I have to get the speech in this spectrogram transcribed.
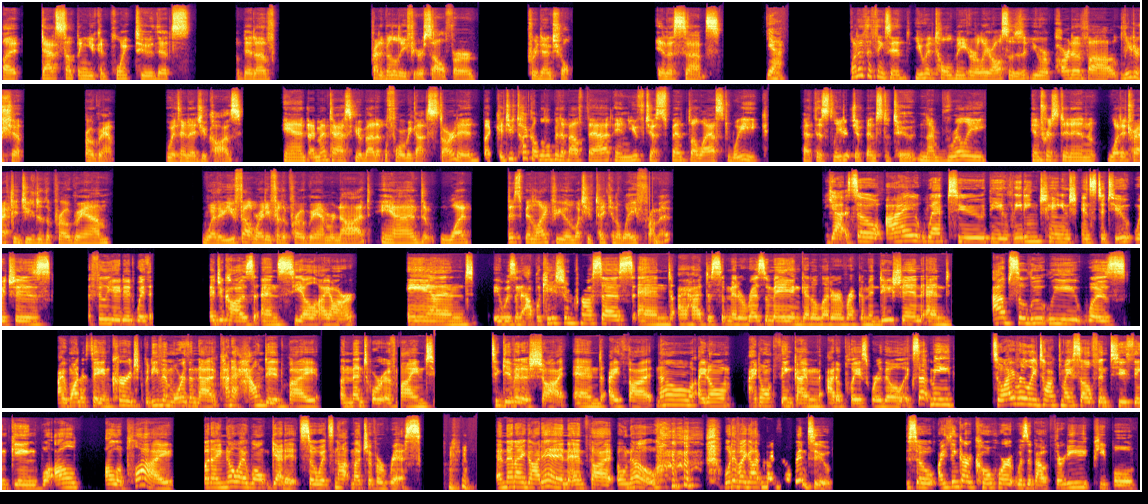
but that's something you can point to that's a bit of credibility for yourself or credential in a sense. Yeah. One of the things that you had told me earlier also is that you were part of a leadership program within EDUCAUSE. And I meant to ask you about it before we got started, but could you talk a little bit about that? And you've just spent the last week at this Leadership Institute, and I'm really interested in what attracted you to the program, whether you felt ready for the program or not, and what it's been like for you and what you've taken away from it. Yeah, so I went to the Leading Change Institute, which is affiliated with EDUCAUSE and CLIR. And it was an application process, and I had to submit a resume and get a letter of recommendation. And absolutely was, I want to say encouraged, but even more than that, kind of hounded by a mentor of mine to, to give it a shot. And I thought, no, I don't, I don't think I'm at a place where they'll accept me. So I really talked myself into thinking, well, I'll, I'll apply, but I know I won't get it. So it's not much of a risk. and then I got in and thought, oh no, what have I gotten myself into? So I think our cohort was about 30 people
